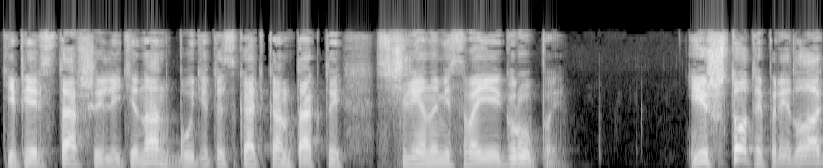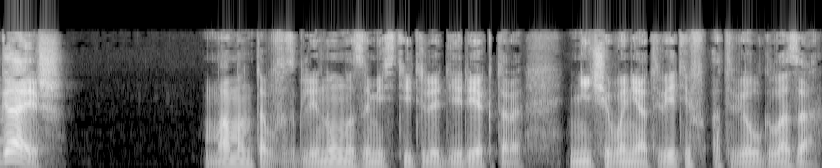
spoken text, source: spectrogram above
Теперь старший лейтенант будет искать контакты с членами своей группы. «И что ты предлагаешь?» Мамонтов взглянул на заместителя директора, ничего не ответив, отвел глаза.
